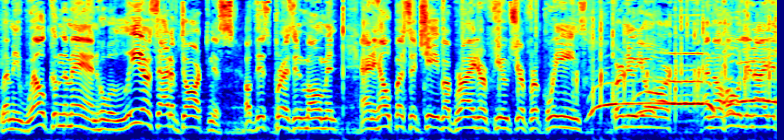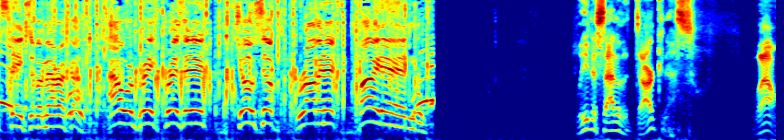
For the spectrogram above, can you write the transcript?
let me welcome the man who will lead us out of darkness of this present moment and help us achieve a brighter future for Queens, for New York, and the whole United States of America. Our great president, Joseph Robinette Biden. Lead us out of the darkness. Wow.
